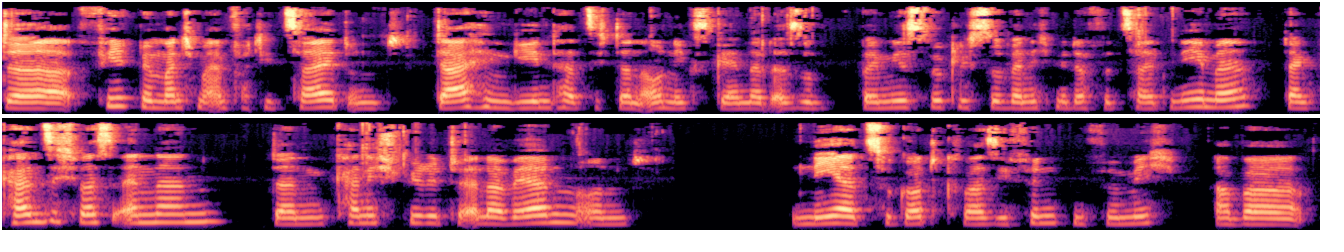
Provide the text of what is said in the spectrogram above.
da fehlt mir manchmal einfach die Zeit und dahingehend hat sich dann auch nichts geändert. Also bei mir ist wirklich so, wenn ich mir dafür Zeit nehme, dann kann sich was ändern, dann kann ich spiritueller werden und näher zu Gott quasi finden für mich, aber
